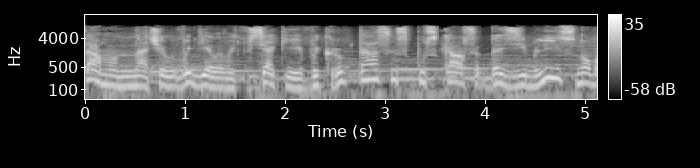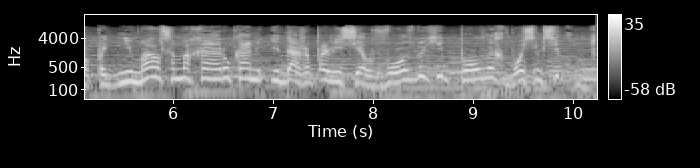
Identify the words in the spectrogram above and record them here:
Там он начал выделывать всякие выкрутасы, спускался до земли, снова поднимался, махая руками, и даже провисел в воздухе полных восемь секунд.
